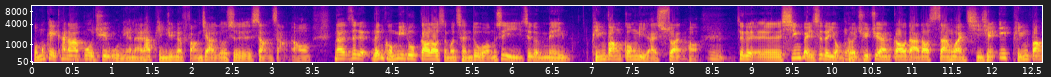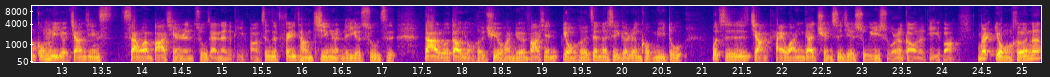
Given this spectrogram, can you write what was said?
我们可以看到过去五年来它平均的房价都是上涨的哈。那这个人口密度高到什么程度？我们是以这个每平方公里来算哈，嗯，这个呃新北市的永和区居然高达到三万七千，一平方公里有将近三万八千人住在那个地方，这是非常惊人的一个数字。大家如果到永和去的话，你会发现永和真的是一个人口密度不只是讲台湾，应该全世界数一数二高的地方。那永和呢，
